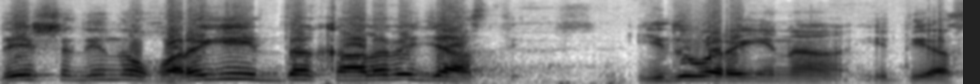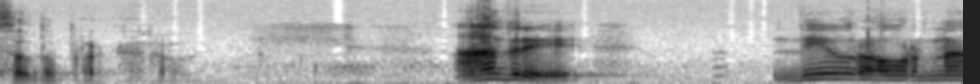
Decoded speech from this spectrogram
ದೇಶದಿಂದ ಹೊರಗೆ ಇದ್ದ ಕಾಲವೇ ಜಾಸ್ತಿ. ಇದುವರೆಗಿನ ಇತಿಹಾಸದ ಪ್ರಕಾರ ಆದರೆ ದೇವರು ಅವ್ರನ್ನ,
